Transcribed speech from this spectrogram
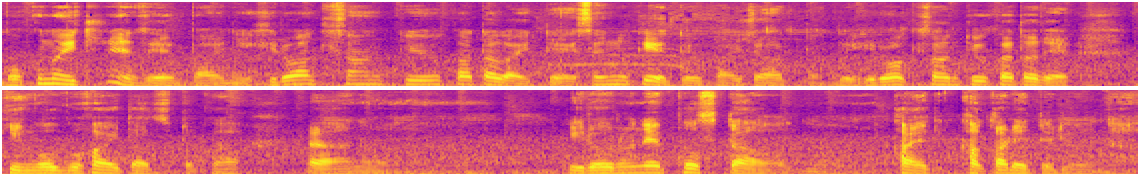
僕の1年先輩にひろあきさんっていう方がいて SNK という会社だったんでひろあきさんという方でキングオブファイターズとかあのいろいろねポスターをもう書かれてるような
